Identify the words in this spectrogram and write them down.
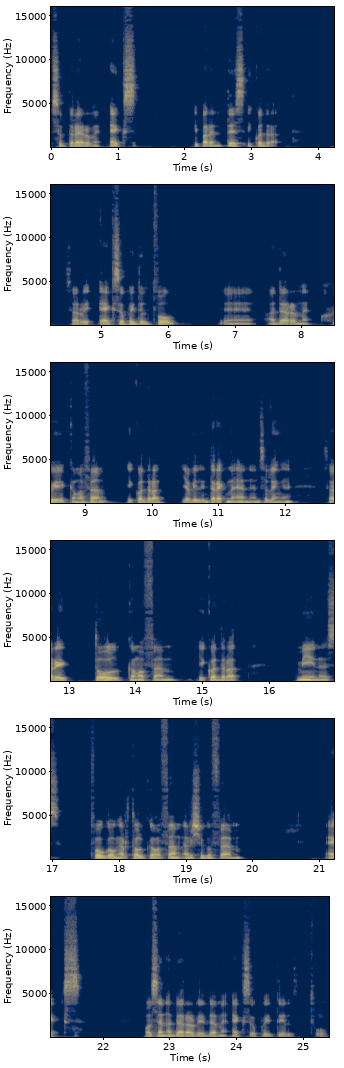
subtraherar med x i parentes i kvadrat. Så har vi x upphöjt till 2. Eh, adderar med 7,5 i kvadrat. Jag vill inte räkna än, än så länge. Så har jag 12,5 i kvadrat minus 2 gånger 12,5 är 25 x. Och sen adderar vi det med x upphöjt till 2.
